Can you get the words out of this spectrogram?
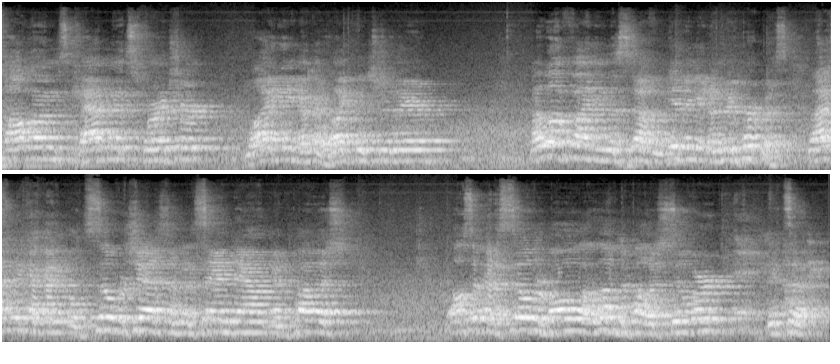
columns, cabinets, furniture, lighting. I've got a light fixture there. I love finding this stuff and giving it a new purpose. Last week I got an old silver chest I'm going to sand down and polish. Also got a silver bowl. I love to polish silver. It's a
